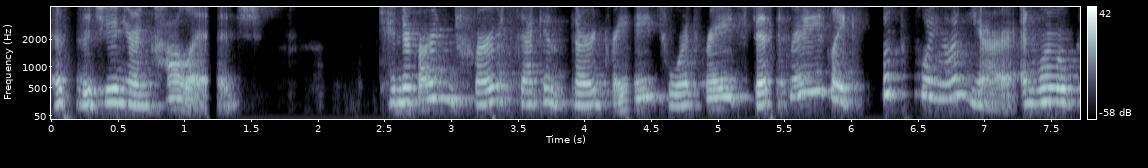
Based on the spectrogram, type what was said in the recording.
as a junior in college, kindergarten, first, second, third grade, fourth grade, fifth grade, like what's going on here? And we're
